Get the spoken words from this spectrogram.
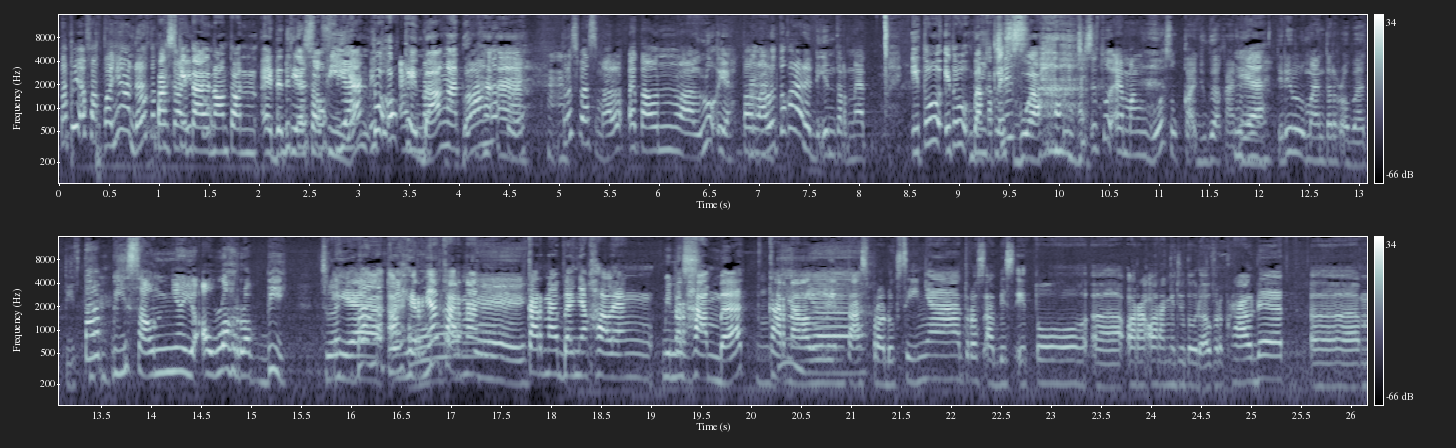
Tapi ya faktanya adalah ketika Pas kita itu nonton Aditya Sofyan tuh oke enak banget. banget Ha-ha. tuh ya. Terus pas malam eh tahun lalu ya, tahun lalu tuh kan ada di internet. Itu itu bucket Which list is- gua. which is itu emang gue suka juga kan. Iya. Jadi lumayan terobati. Tapi soundnya ya Allah Robby jelek Iya, banget ya. akhirnya Oh, karena oke. karena banyak hal yang Minus. terhambat karena lalu Iya. lintas produksinya, terus abis itu eh, orang-orangnya juga udah overcrowded. em,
